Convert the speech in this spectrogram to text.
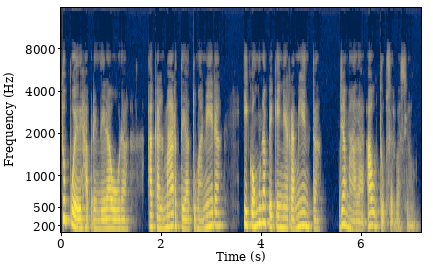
Tú puedes aprender ahora a calmarte a tu manera y con una pequeña herramienta llamada autoobservación.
